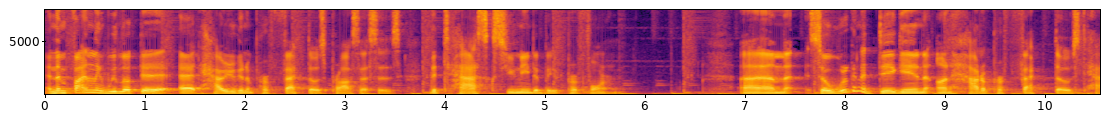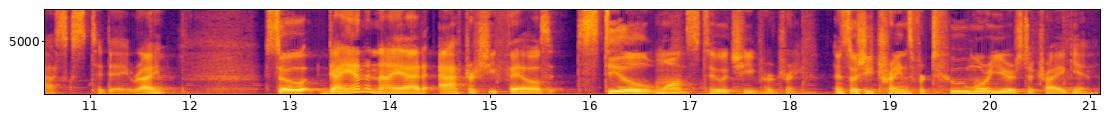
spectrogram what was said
And then finally, we looked at, at how you're going to perfect those processes, the tasks you need to be, perform. Um, so we're going to dig in on how to perfect those tasks today, right? So Diana Nyad, after she fails, still wants to achieve her dream. And so she trains for two more years to try again.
